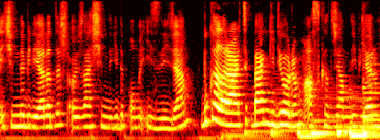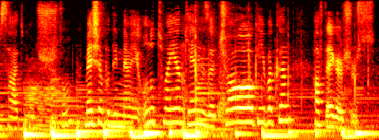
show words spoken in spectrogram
İçimde bir yaradır. O yüzden şimdi gidip onu izleyeceğim. Bu kadar artık ben gidiyorum. Az kalacağım deyip yarım saat konuştum. Meşap'ı dinlemeyi unutmayın. Kendinize çok iyi bakın. Haftaya görüşürüz.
